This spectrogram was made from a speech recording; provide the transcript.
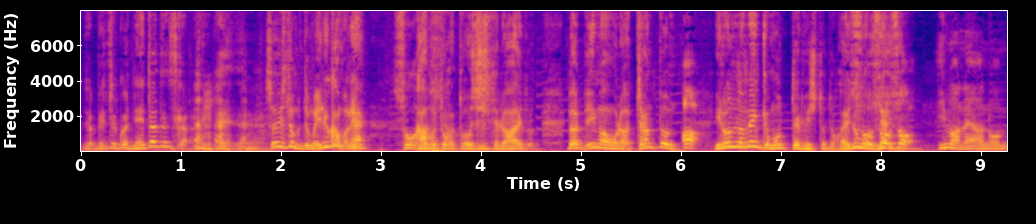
いや別にこれネタですからね。そういう人もでもいるかもね。株とか投資してるアイドル。だって今ほら、ちゃんとあ。いろんな免許持ってる人とかいるもんね。そうそうそう。今ねあの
